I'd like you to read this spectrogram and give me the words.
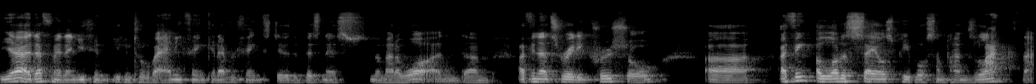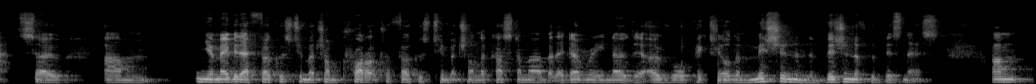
Yeah, definitely. And you can you can talk about anything and everything to do with the business, no matter what. And um, I think that's really crucial. Uh, I think a lot of salespeople sometimes lack that. So um, you know maybe they're focused too much on product or focused too much on the customer but they don't really know the overall picture or the mission and the vision of the business. Um,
